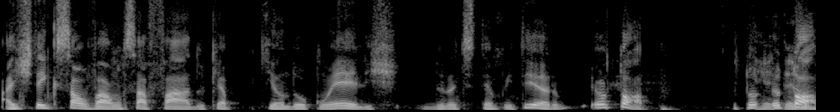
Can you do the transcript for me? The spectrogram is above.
a gente tem que salvar um safado que, que andou com eles durante esse tempo inteiro, eu topo. Eu, to- eu topo.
